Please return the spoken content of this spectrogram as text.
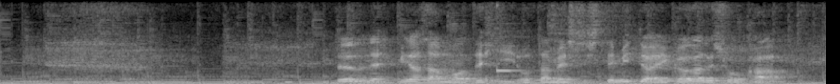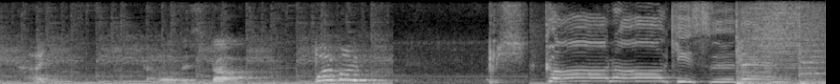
ということでね皆さんもぜひお試ししてみてはいかがでしょうか。はい。太郎でした。バイバイキスで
